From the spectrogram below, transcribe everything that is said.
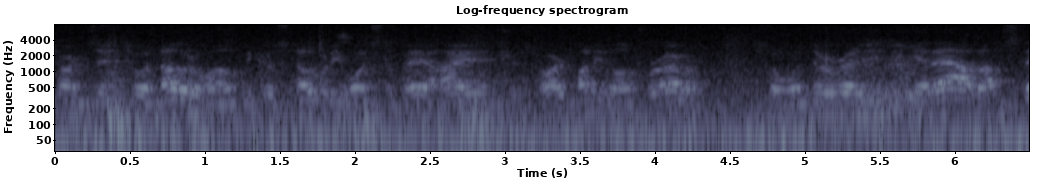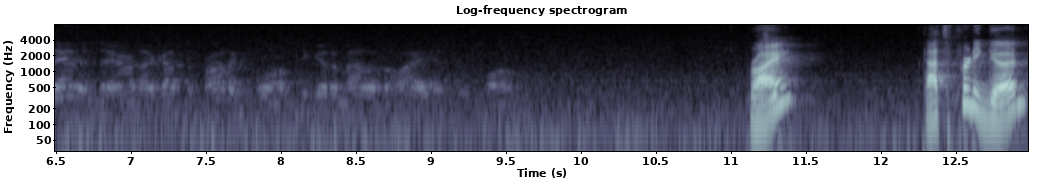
turns into another loan because nobody wants to pay a high interest hard money loan forever. So when they're ready to get out, I'm standing there and I got the product for them to get them out of the high interest loan. Right? That's pretty good.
